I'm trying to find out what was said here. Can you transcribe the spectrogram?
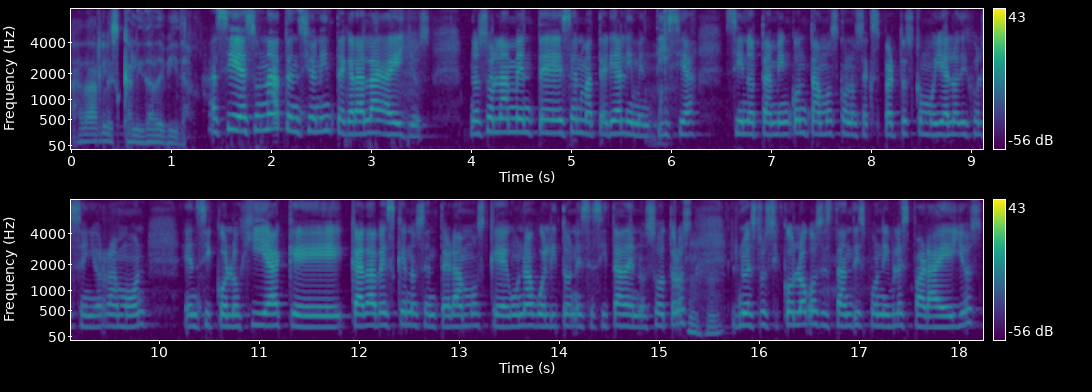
a darles calidad de vida. Así es, una atención integral a ellos. No solamente es en materia alimenticia, sino también contamos con los expertos, como ya lo dijo el señor Ramón, en psicología, que cada vez que nos enteramos que un abuelito necesita de nosotros, nuestros psicólogos están disponibles para ellos.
